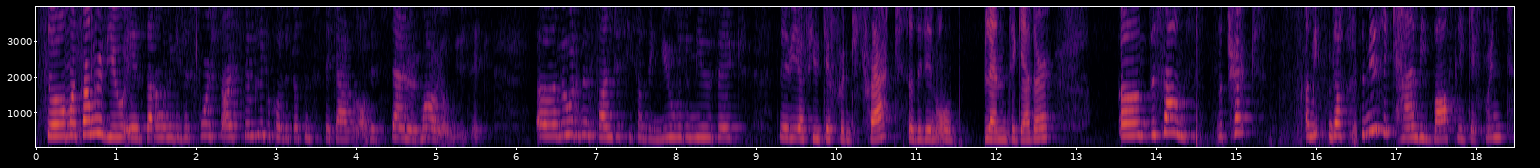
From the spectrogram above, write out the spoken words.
So my final review is that I'm to give this four stars simply because it doesn't stick out a lot. It's standard Mario music. Um, it would have been fun to see something new with the music, maybe a few different tracks so they didn't all blend together. Um, the sounds, the tracks, I mean, the, the music can be vastly different,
